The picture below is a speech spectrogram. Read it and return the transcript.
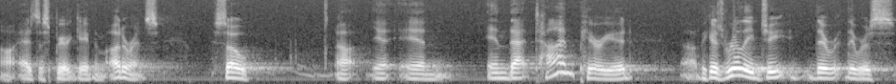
uh, as the Spirit gave them utterance. So, uh, in, in, in, that time period, uh, because really G, there, there was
